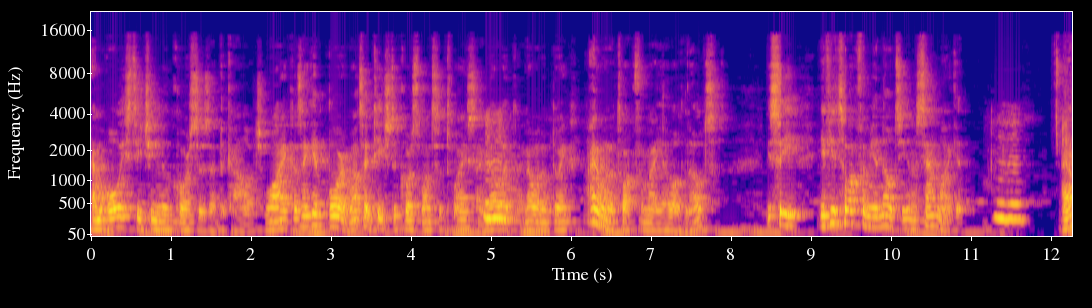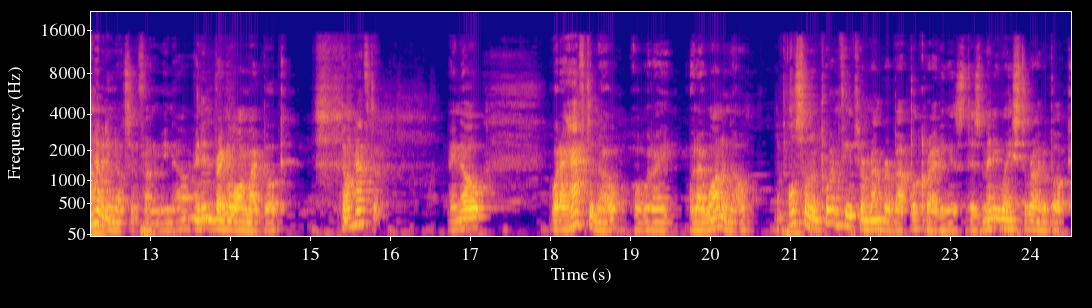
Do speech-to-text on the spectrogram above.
am always teaching new courses at the college. Why? Because I get bored. Once I teach the course once or twice, I know mm-hmm. it. I know what I'm doing. I don't want to talk from my yellow notes. You see, if you talk from your notes, you're going to sound like it. Mm-hmm. I don't have any notes in front of me now. I didn't bring along my book. Don't have to. I know what I have to know or what I what I want to know. Also, an important thing to remember about book writing is there's many ways to write a book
